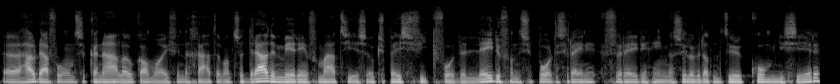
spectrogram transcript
hou daarvoor onze kanalen ook allemaal even in de gaten. Want zodra er meer informatie is, ook specifiek voor de leden van de supportersvereniging, dan zullen we dat natuurlijk communiceren.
